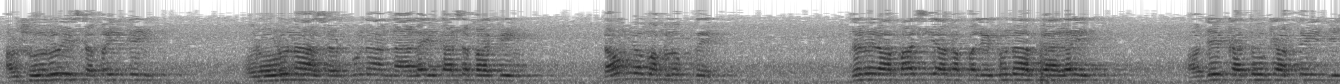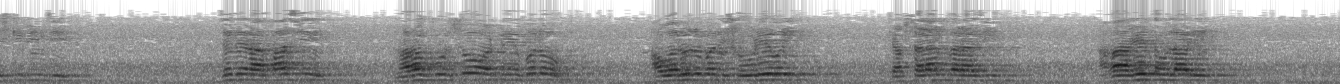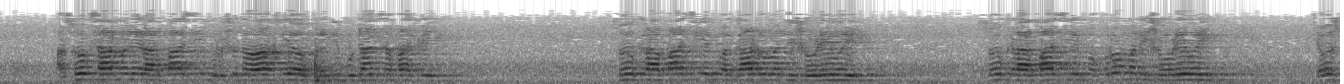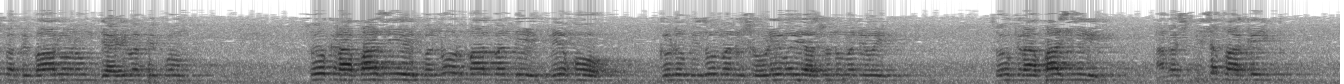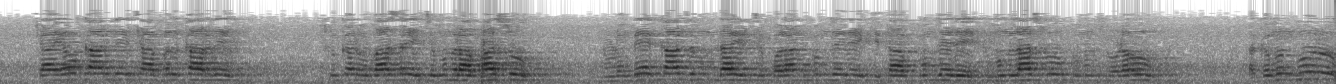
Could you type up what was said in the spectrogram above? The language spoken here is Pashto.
او شروع صفائی کوي روړونه سړکونه نالۍ تاسو پاکي دا هم یو مخلوق دی ځنه را پاسي هغه پلیټونه پیالای او دې کاتو کې اخته دیش کې وینځي ځنه را پاسي ما کورسو او ټیبلو اولونو باندې شوړې وای چې افسران برازي هغه هغه ته ولاړی اسوک سار مولې راپاسي برشونه واخلي او پردي بوټان صفا کوي څوک راپاسي په گاډو باندې شوړې وي څوک راپاسي په خرو باندې شوړې وي چې اوس په ببارونو دیاړي و په کوم څوک راپاسي په نور مال باندې میخو ګړو بيزو باندې شوړې وي یا سونو باندې وي څوک راپاسي هغه سپي صفا کوي چا یو کار دی چا بل کار دی شکر وباسه چې موږ را پاسو لومبه کار زموږ دای چې قران کوم دی دی کتاب کوم دی دی موږ لاسو کوم سوړو کوم ګورو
